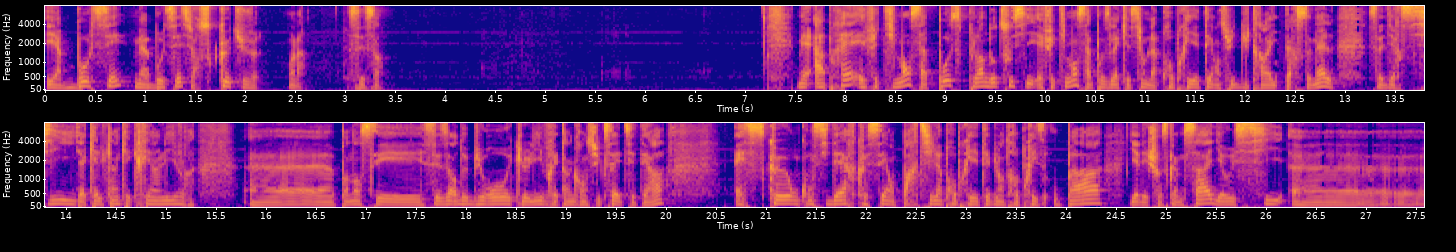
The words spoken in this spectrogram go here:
et à bosser, mais à bosser sur ce que tu veux. Voilà, c'est ça. Mais après, effectivement, ça pose plein d'autres soucis. Effectivement, ça pose la question de la propriété ensuite du travail personnel. C'est-à-dire s'il y a quelqu'un qui écrit un livre euh, pendant ses, heures de bureau et que le livre est un grand succès, etc. Est-ce qu'on considère que c'est en partie la propriété de l'entreprise ou pas? Il y a des choses comme ça. Il y a aussi... Euh,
